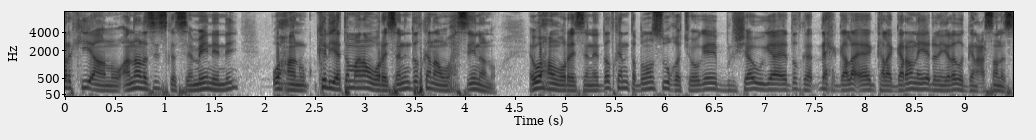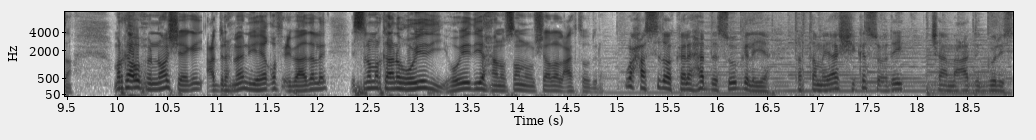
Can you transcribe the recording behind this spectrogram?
markii aanu analysiska sameynaynay waxaanu keliya tama aan waraysanin dadkan aan wax siinano. Ee waxaan waraysanay dadkan inta badan suuqa jooga ee bulshaawiga ee dadka dhex gala ee kala garanaya dhalinyarada ganacsanaysa. Marka wuxuu noo sheegay cabdiraxmaan inuu yahay qof cibaado leh isla markaana hooyadii hooyadii xanuunsan insha allah lacagtoo diro waxaa sidoo kale hadda soo gelaya tartamayaashii ka socday jaamacadda golis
